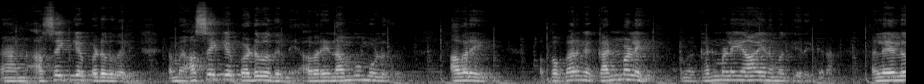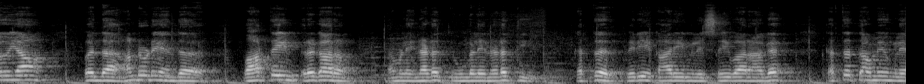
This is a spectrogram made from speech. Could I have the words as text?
நான் அசைக்கப்படுவதில்லை. நம்ம அசைக்கப்படுவதில்லை. அவரை நம்பும் பொழுது அவரை அப்போ பாருங்க கண்மலை. நம்ம கண்மலையாய் நமக்கு இருக்கிறார். அல்லேலூயா. இப்போ இந்த ஆண்டோடைய இந்த வார்த்தையின் பிரகாரம் நம்மளை நடத்தி உங்களை நடத்தி கர்த்தர் பெரிய காரியங்களை செய்வாராக. கர்த்தர் தாமே உங்களை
